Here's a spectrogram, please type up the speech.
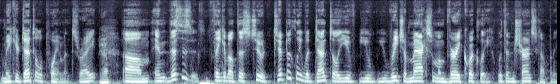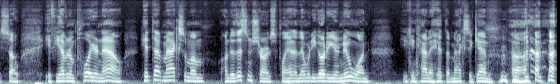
make your dental appointments, right? Yep. Um, and this is think about this too. Typically with dental, you you you reach a maximum very quickly with an insurance company. So if you have an employer now, hit that maximum under this insurance plan, and then when you go to your new one. You can kind of hit the max again uh,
